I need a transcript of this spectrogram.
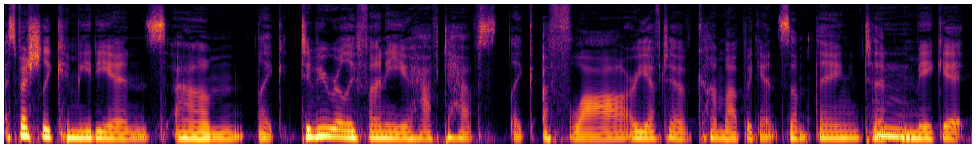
especially comedians um, like to be really funny you have to have like a flaw or you have to have come up against something to Mm. make it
